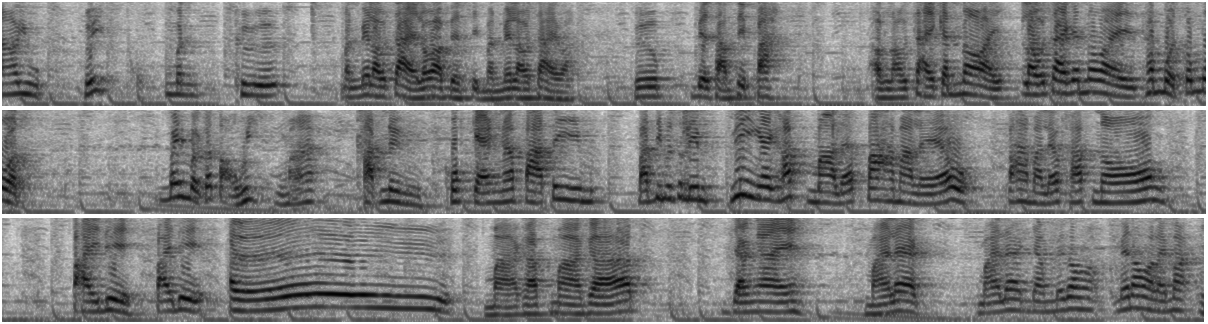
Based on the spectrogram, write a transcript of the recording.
นาวอยู่เฮ้ยมันคือ มันไม่เราใจแล้วว่ะเบียดสิบมันไม่เราใจว่ะ คือเบียดสามสิบปะเอาเราใจกันหน่อย เราใจกันหน่อย ถ้าหมดก็หมด ไม่หมดก็ต่อวิมาขัดหนึ่งครบแก๊งนะปาร์ตี้ปาร์ตี้มุสลิมนี่ไงครับ มาแล้วป้ามาแล้ว ป้ามาแล้วครับน้อง ไปดิไปดิเออมาครับมาครับ ยังไงไม้แรก ไม้แรกยังไม่ต้องไม่ต้องอะไรมากอ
